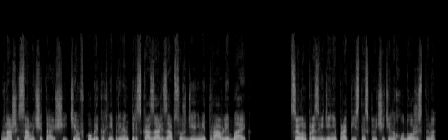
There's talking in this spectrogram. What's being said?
в нашей самой читающей, тем в кубриках непременно пересказали за обсуждениями травлей баек. В целом произведение прописано исключительно художественно,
